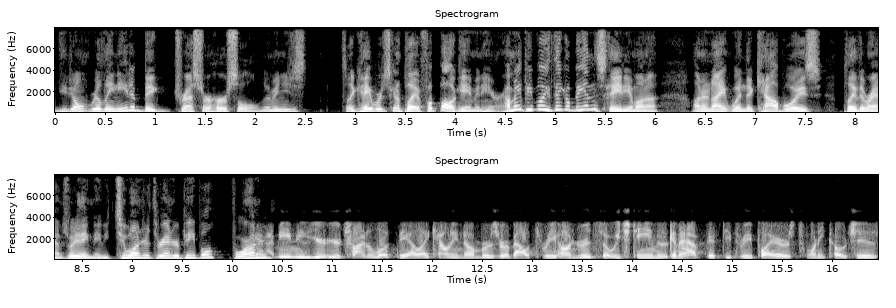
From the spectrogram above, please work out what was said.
you don't really need a big dress rehearsal. I mean, you just it's like, hey, we're just going to play a football game in here. How many people do you think will be in the stadium on a on a night when the Cowboys play the Rams? What do you think? Maybe 200, 300 people? 400? Yeah, I mean, you're, you're trying to look. The LA County numbers are about 300, so each team is going to have 53 players, 20 coaches.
